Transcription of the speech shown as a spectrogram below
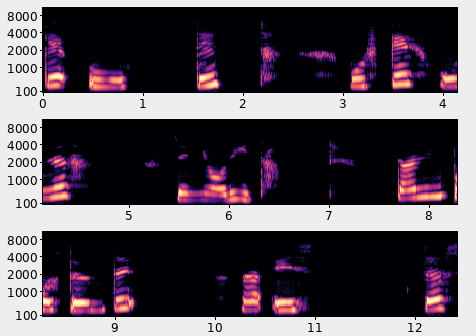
que usted busque una señorita tan importante a estas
